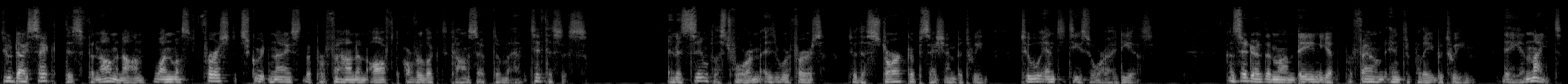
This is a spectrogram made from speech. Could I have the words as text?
To dissect this phenomenon, one must first scrutinize the profound and oft overlooked concept of antithesis. In its simplest form, it refers to the stark opposition between two entities or ideas. Consider the mundane yet profound interplay between day and night.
